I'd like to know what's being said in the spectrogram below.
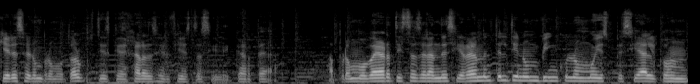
quieres ser un promotor, pues tienes que dejar de hacer fiestas y dedicarte a, a promover artistas grandes y realmente él tiene un vínculo muy especial con,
